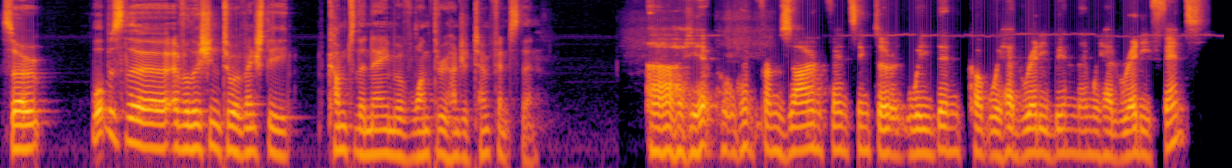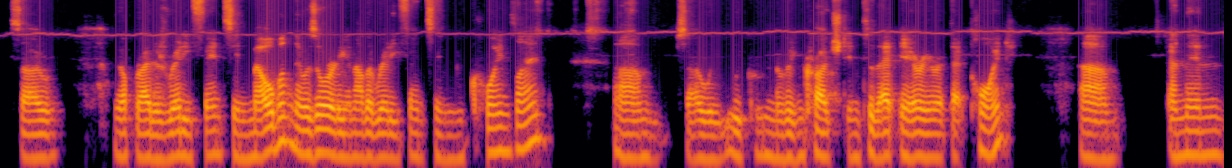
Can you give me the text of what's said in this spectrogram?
So, what was the evolution to eventually come to the name of one three hundred Temp Fence then? Uh, yep, we went from zone fencing to we then we had ready bin, then we had ready fence. So we operated Ready Fence in Melbourne. There was already another Ready Fence in Queensland. Um, so we, we couldn't have encroached into that area at that point. Um, and then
